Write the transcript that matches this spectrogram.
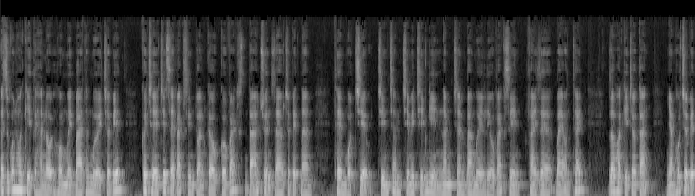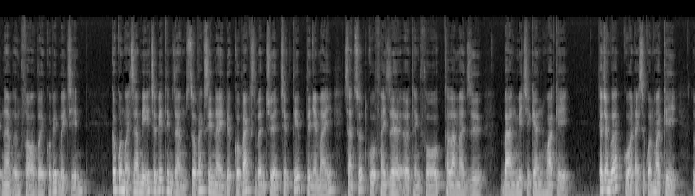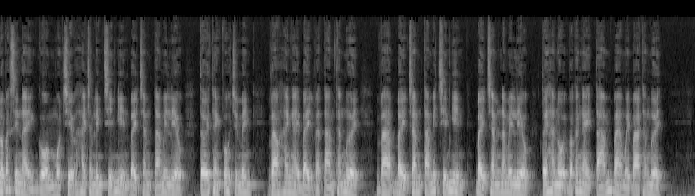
Đại sứ quán Hoa Kỳ tại Hà Nội hôm 13 tháng 10 cho biết cơ chế chia sẻ vaccine toàn cầu COVAX đã chuyển giao cho Việt Nam thêm 1 triệu 999.530 liều vaccine Pfizer-BioNTech do Hoa Kỳ trao tặng nhằm hỗ trợ Việt Nam ứng phó với COVID-19. Cơ quan Ngoại giao Mỹ cho biết thêm rằng số vaccine này được COVAX vận chuyển trực tiếp từ nhà máy sản xuất của Pfizer ở thành phố Kalamazoo, bang Michigan, Hoa Kỳ. Theo trang web của Đại sứ quán Hoa Kỳ, lô vaccine này gồm 1 209.780 liều tới thành phố Hồ Chí Minh vào 2 ngày 7 và 8 tháng 10 và 789.750 liều tới Hà Nội vào các ngày 8 và 13 tháng 10.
